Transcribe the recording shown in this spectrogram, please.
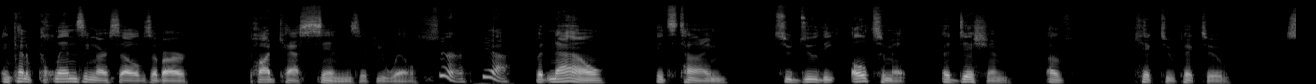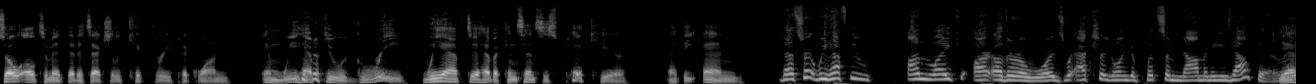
and kind of cleansing ourselves of our podcast sins, if you will. Sure. Yeah. But now it's time to do the ultimate edition of Kick Two, Pick Two. So ultimate that it's actually Kick Three, Pick One. And we have to agree, we have to have a consensus pick here at the end. That's right. We have to, unlike our other awards, we're actually going to put some nominees out there. Right? Yeah,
